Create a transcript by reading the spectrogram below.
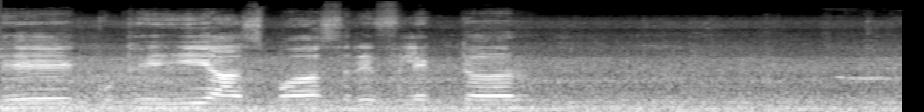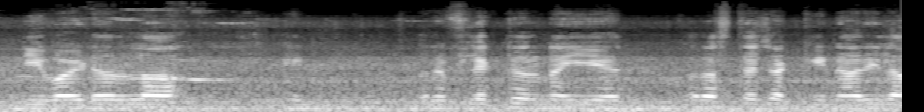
इथे कुठेही आसपास रिफ्लेक्टर डिवायडरला रिफ्लेक्टर नाही आहेत रस्त्याच्या किनारीला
